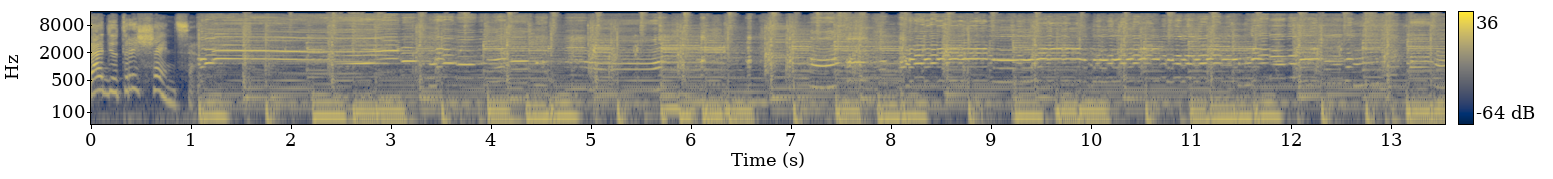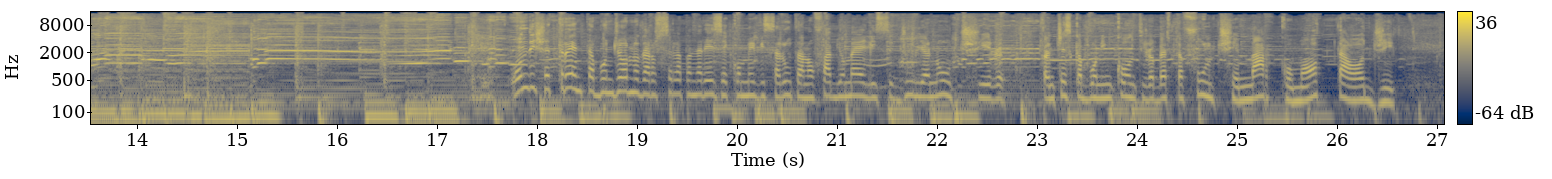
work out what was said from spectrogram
Radio Trescenza. 11.30, buongiorno da Rossella Panarese, con me vi salutano Fabio Melis, Giulia Nucci, Francesca Buonincontri, Roberta Fulci e Marco Motta. Oggi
